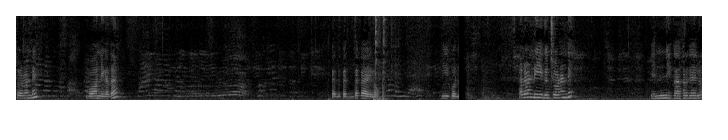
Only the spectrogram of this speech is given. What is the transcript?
చూడండి బాగున్నాయి కదా? పెద్ద పెద్ద కాయలు. ఈ కొన్ని హలో అండి ఇక చూడండి. ఎన్ని కాకరకాయలు?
